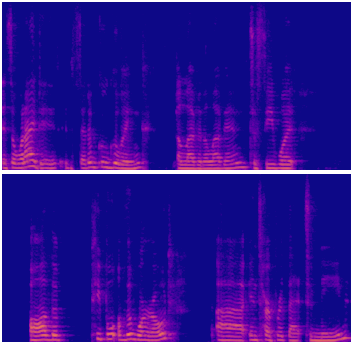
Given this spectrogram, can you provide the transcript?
And so what I did instead of googling 1111 to see what all the people of the world uh, interpret that to mean,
